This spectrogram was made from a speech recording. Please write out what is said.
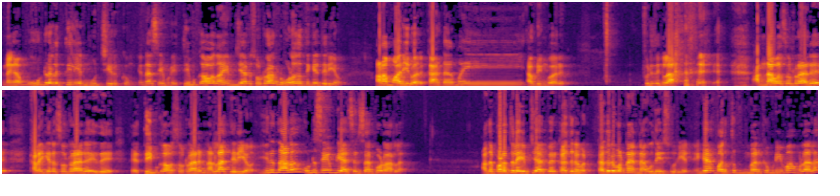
என்னங்க மூன்று எழுத்தில் என் மூச்சு இருக்கும். என்ன செய்ய முடியும்? திமுகவை தான் எம்ஜிஆர் சொல்கிறாருன்னு உலகத்துக்கே தெரியும். ஆனால் மாறிடுவார். கடமை அப்படிங்குவார். புரியுதுங்களா? அண்ணாவை சொல்கிறாரு கலைஞரை சொல்கிறாரு இது திமுகவை சொல்கிறாருன்னு நல்லா தெரியும். இருந்தாலும் ஒன்றும் செய்ய முடியாது. சென்சார் போடாரில்ல அந்த படத்தில் எம்ஜிஆர் பேர் கதிரவன். கதிரவன்னா என்ன? உதயசூரியன் எங்கே? மறுத்து மறுக்க முடியுமா உங்களால்?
